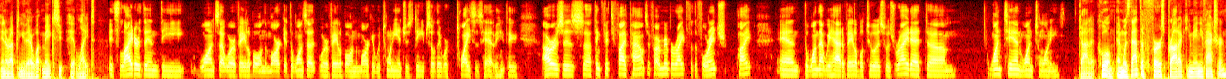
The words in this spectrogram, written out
interrupting you there, what makes you, it light? It's lighter than the ones that were available on the market. The ones that were available on the market were 20 inches deep, so they were twice as heavy. They, ours is, I think, 55 pounds, if I remember right, for the four inch pipe. And the one that we had available to us was right at um, 110, 120. Got it. Cool. And was that the first product you manufactured?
